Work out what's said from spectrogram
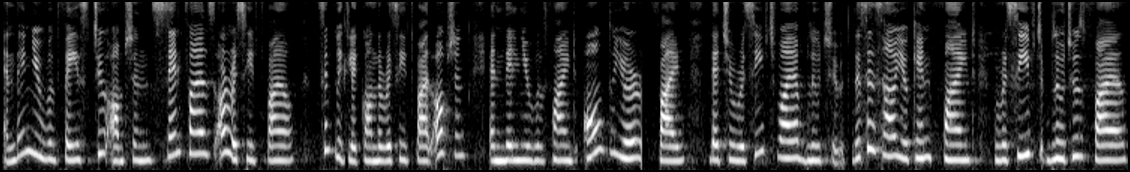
and then you will face two options send files or received file simply click on the received file option and then you will find all your file that you received via Bluetooth. This is how you can find received Bluetooth file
